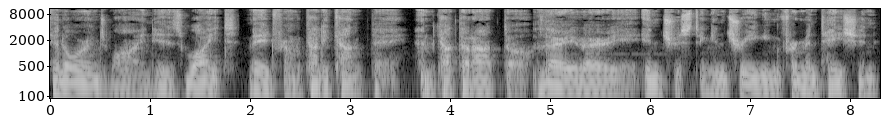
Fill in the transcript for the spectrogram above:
An orange wine, his white, made from Carricante and Catarratto. Very, very interesting, intriguing fermentation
